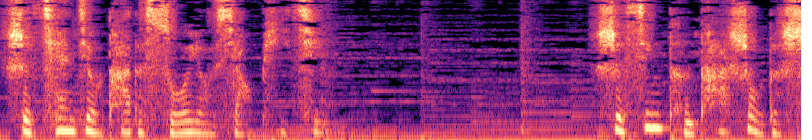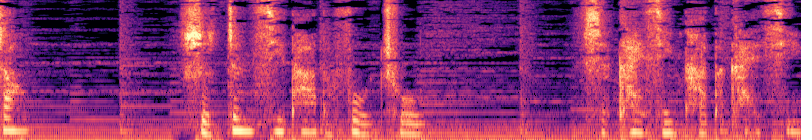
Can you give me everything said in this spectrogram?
是迁就他的所有小脾气。是心疼他受的伤，是珍惜他的付出，是开心他的开心，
